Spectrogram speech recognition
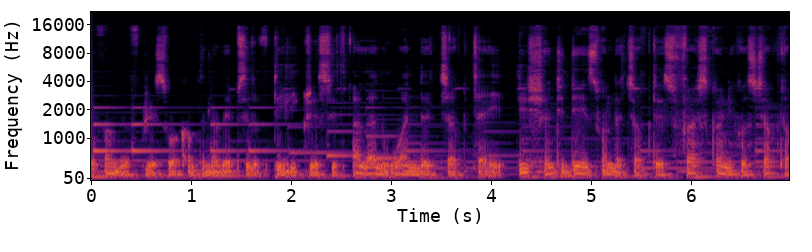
Family of grace. Welcome to another episode of Daily Grace with Alan Wonder Chapter Edition. Today's Wonder Chapter is First Chronicles chapter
